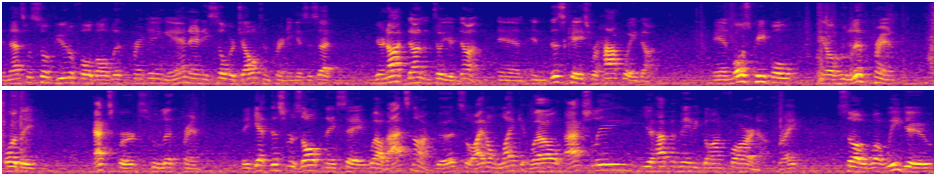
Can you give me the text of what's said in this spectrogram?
And that's what's so beautiful about lith printing and any silver gelatin printing is, is that you're not done until you're done. And in this case, we're halfway done. And most people, you know, who lith print, or the experts who lith print, they get this result and they say, well, that's not good, so I don't like it. Well, actually, you haven't maybe gone far enough, right? So what we do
